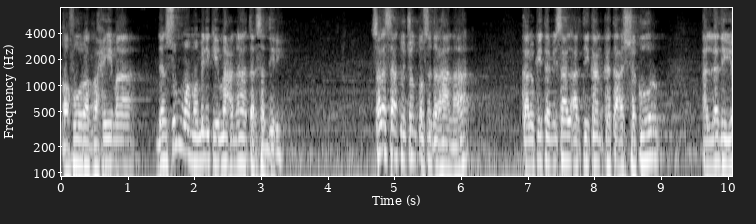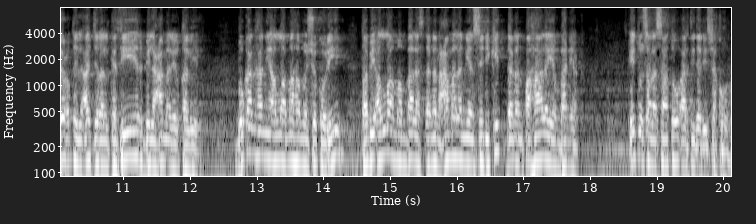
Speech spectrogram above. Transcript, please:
Ghafuran Rahima, dan semua memiliki makna tersendiri. Salah satu contoh sederhana, kalau kita misal artikan kata Asy-Syakur, alladhi yu'til ajra al-kathir bil amal al-qalil. Bukan hanya Allah Maha mensyukuri, tapi Allah membalas dengan amalan yang sedikit dengan pahala yang banyak. Itu salah satu arti dari syakur.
